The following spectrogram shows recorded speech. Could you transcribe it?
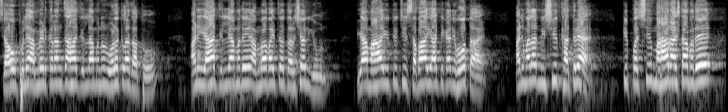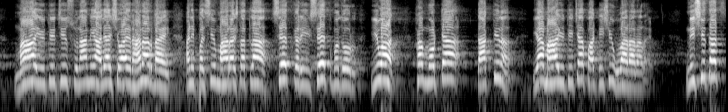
शाहू फुले आंबेडकरांचा हा जिल्हा म्हणून ओळखला जातो आणि या जिल्ह्यामध्ये अंबाबाईचं दर्शन घेऊन या महायुतीची सभा या ठिकाणी होत आहे. आणि मला निश्चित खात्री आहे की पश्चिम महाराष्ट्रामध्ये महायुतीची सुनामी आल्याशिवाय राहणार नाही आणि पश्चिम महाराष्ट्रातला शेतकरी शेतमजूर युवक हा मोठ्या ताकदीनं या महायुतीच्या पाठीशी उभा राहणार आहे. निश्चितच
